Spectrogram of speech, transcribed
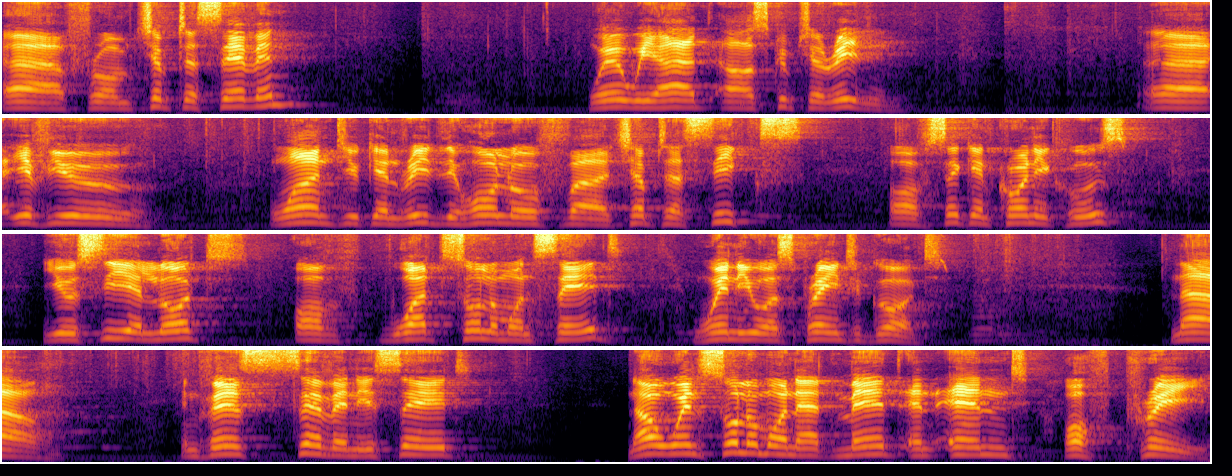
uh, from chapter 7, where we had our scripture reading. Uh, if you want, you can read the whole of uh, chapter 6 of Second Chronicles. You see a lot of what Solomon said when he was praying to God. Now, in verse 7, he said, Now, when Solomon had made an end of praying,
